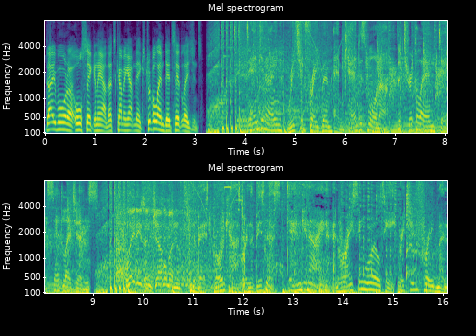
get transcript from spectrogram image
Dave Warner, all second hour. That's coming up next. Triple M Dead Set Legends. Dan Ginnane, Richard Freedman, and Candice Warner, the Triple M Dead Set Legends. Ladies and gentlemen, the best broadcaster in the business, Dan Ginnane, and racing royalty, Richard Freedman.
